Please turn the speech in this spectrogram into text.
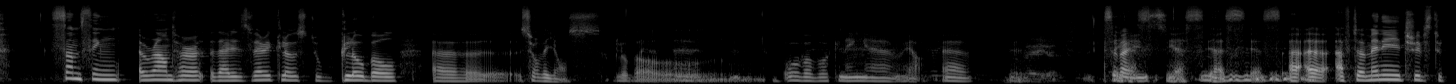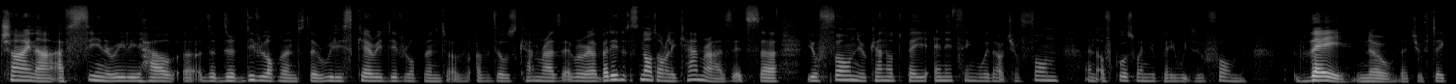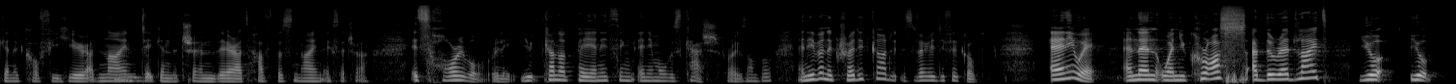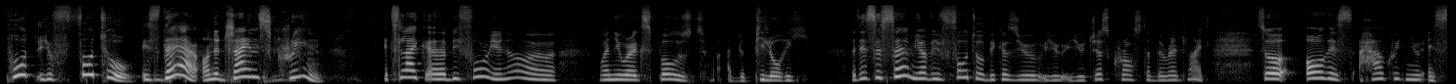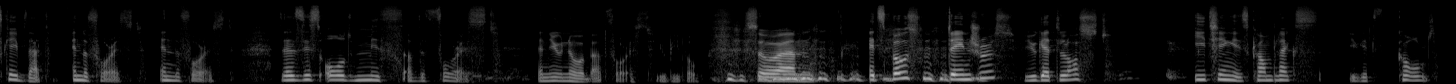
something around her that is very close to global uh, surveillance, global Overwalking, uh, yeah. Uh, Surveillance. Yes, yes, yes. uh, uh, after many trips to China, I've seen really how uh, the, the development, the really scary development of, of those cameras everywhere. But it's not only cameras, it's uh, your phone. You cannot pay anything without your phone. And of course, when you pay with your phone, they know that you've taken a coffee here at nine, taken the tram there at half past nine, etc. It's horrible, really. You cannot pay anything anymore with cash, for example. And even a credit card is very difficult. Anyway, and then when you cross at the red light, your, your, your photo is there on a giant screen. It's like uh, before, you know, uh, when you were exposed at the pillory. But it's the same. You have your photo because you, you, you just crossed at the red light. So all this, how could you escape that in the forest? In the forest, there's this old myth of the forest, and you know about forest, you people. so um, it's both dangerous. You get lost. Eating is complex. You get cold,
